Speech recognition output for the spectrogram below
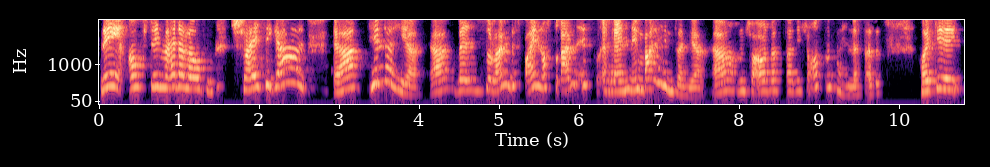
Nee, aufstehen, weiterlaufen. Scheißegal. Ja, hinterher. Ja, weil solange das Bein noch dran ist, renn den Ball hinterher. Ja, und schau, dass da die Chancen verhinderst. Also heute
